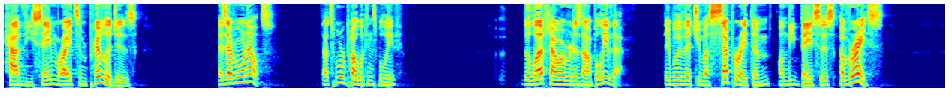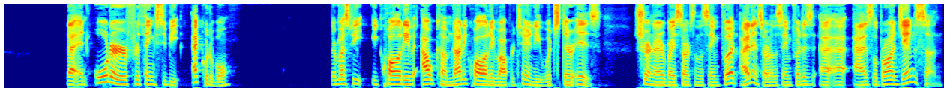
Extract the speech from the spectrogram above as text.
have the same rights and privileges as everyone else. That's what Republicans believe. The left, however, does not believe that. They believe that you must separate them on the basis of race. That in order for things to be equitable, there must be equality of outcome, not equality of opportunity, which there is. Sure, not everybody starts on the same foot. I didn't start on the same foot as uh, as LeBron James' son,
